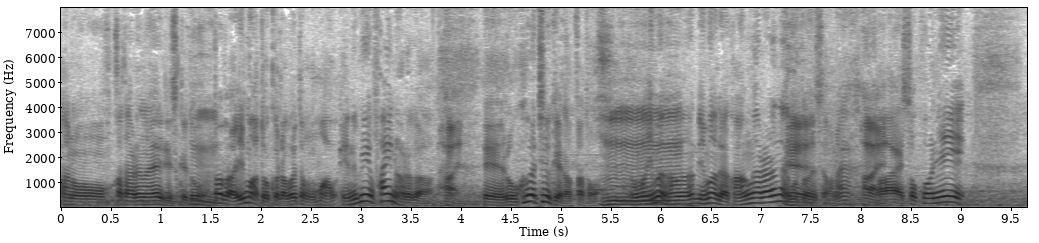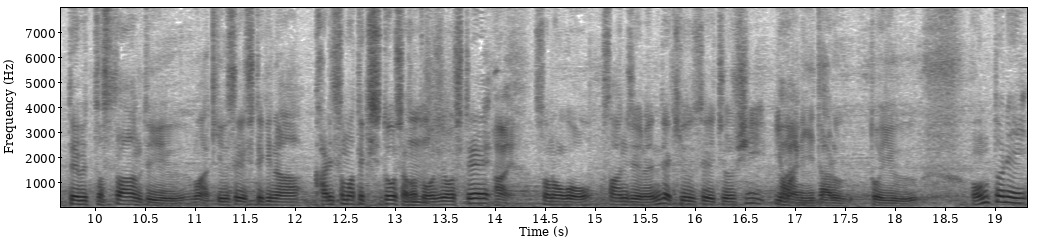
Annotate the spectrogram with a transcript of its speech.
あの語れないですけど、うん、ただ今と比べても、まあ、NBA ファイナルが、はい。えー、録画中継だったと、今今では考えられないことですよね。えー、はい、はい、そこにデビッド・スターンという、まあ、救世主的なカリスマ的指導者が登場して、うん。はい、その後30年で急成長し今に至るという。はい。本当に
